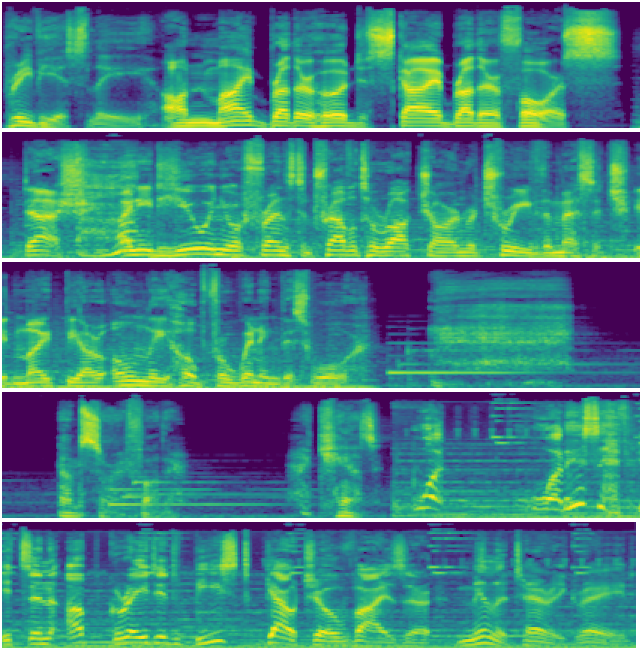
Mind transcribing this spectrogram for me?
Previously on My Brotherhood Sky Brother Force. Dash, I need you and your friends to travel to Rockjar and retrieve the message. It might be our only hope for winning this war. I'm sorry, Father. I can't. What? What is it? It's an upgraded Beast Gaucho visor, military grade,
